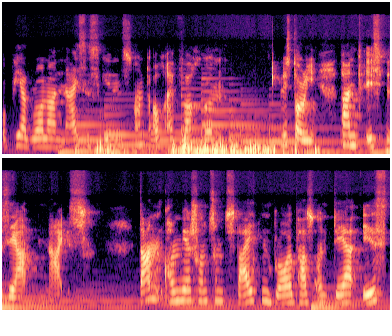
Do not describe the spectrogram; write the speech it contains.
OPA Brawler, nice Skins und auch einfach ähm, die Story fand ich sehr nice. Dann kommen wir schon zum zweiten Brawl Pass und der ist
